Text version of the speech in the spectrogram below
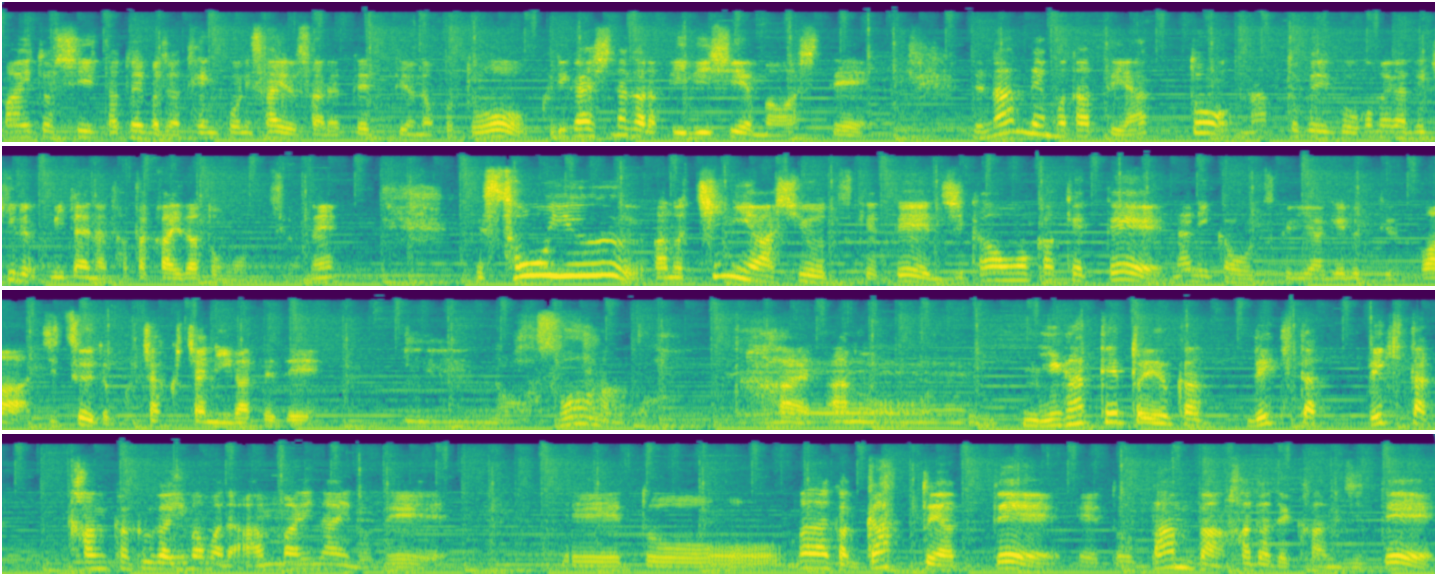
毎年例えばじゃあ天候に左右されてっていうようなことを繰り返しながら PDCA 回してで何年も経ってやっと納得いくお米ができるみたいな戦いだと思うんですよね。でそういうあの地に足をつけて時間をかけて何かを作り上げるっていうのは実を言うとむちゃくちゃ苦手で。そうなんだ。はい、あの苦手というかできたできた感覚が今まであんまりないので、えっ、ー、とまあなんかガッとやって、えっ、ー、とバンバン肌で感じて、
